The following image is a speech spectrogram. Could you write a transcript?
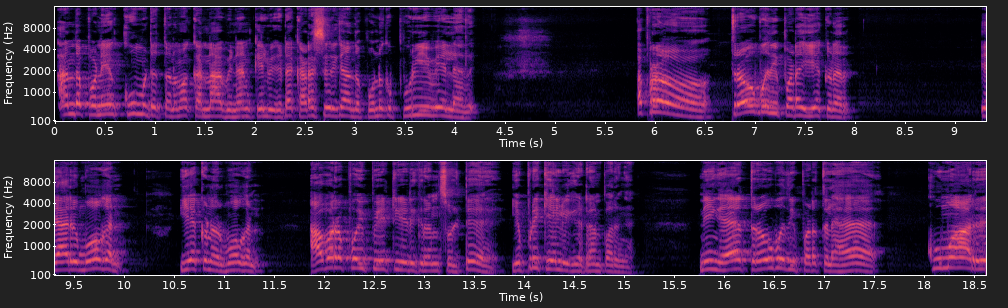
அந்த பொண்ணையும் கூமுட்டத்தனமாக கண்ணாபின்னான்னு கேள்வி கேட்டால் கடைசி வரைக்கும் அந்த பொண்ணுக்கு புரியவே இல்லை அது. அப்புறம் திரௌபதி பட இயக்குனர் யார்? மோகன். இயக்குனர் மோகன். அவரை போய் பேட்டி எடுக்கிறேன்னு சொல்லிட்டு எப்படி கேள்வி கேட்டான்னு பாருங்கள் நீங்கள் திரௌபதி படத்தில் குமார்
